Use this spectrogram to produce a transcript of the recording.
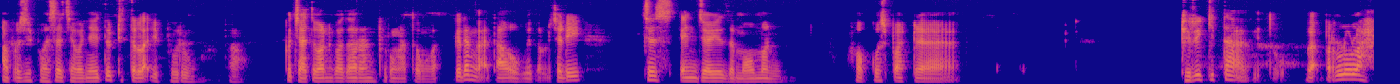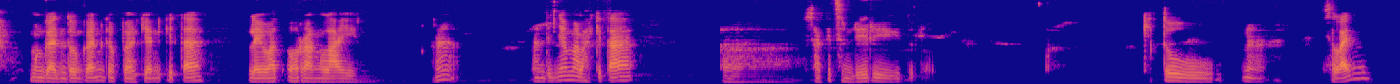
apa sih bahasa Jawanya itu ditelai burung kejatuhan kotoran burung atau enggak kita nggak tahu gitu loh. Jadi just enjoy the moment. Fokus pada diri kita gitu. Nggak perlulah menggantungkan kebahagiaan kita lewat orang lain. Karena nantinya malah kita uh, sakit sendiri gitu loh. Gitu. Nah selain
